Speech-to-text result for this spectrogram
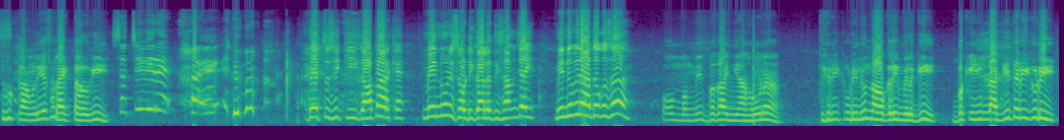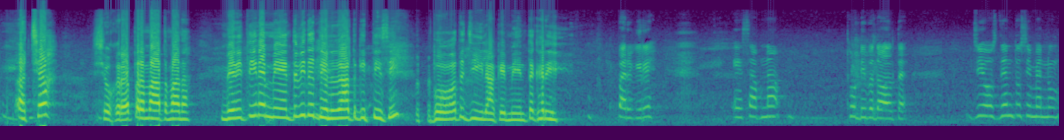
ਤੂੰ ਕਮਲੀਏ ਸਿਲੈਕਟ ਹੋ ਗਈ। ਸੱਚੀ ਵੀਰੇ ਹਾਏ। ਬੇ ਤੁਸੀਂ ਕੀ ਗਾਹ ਪਾਰਖ ਹੈ ਮੈਨੂੰ ਨਹੀਂ ਤੁਹਾਡੀ ਗੱਲ ਦੀ ਸਮਝ ਆਈ। ਮੈਨੂੰ ਵੀ ਦੱਸ ਦਿਓ ਕੁਛ। ਉਹ ਮੰਮੀ ਵਧਾਈਆਂ ਹੋਣ। ਤੇਰੀ ਕੁੜੀ ਨੂੰ ਨੌਕਰੀ ਮਿਲ ਗਈ ਵਕੀਲ ਲੱਗ ਗਈ ਤੇਰੀ ਕੁੜੀ। ਅੱਛਾ ਸ਼ੁਕਰ ਹੈ ਪ੍ਰਮਾਤਮਾ ਦਾ। ਮੇਰੀ ਧੀ ਨੇ ਮਿਹਨਤ ਵੀ ਤੇ ਦਿਨ ਰਾਤ ਕੀਤੀ ਸੀ। ਬਹੁਤ ਜੀ ਲਾ ਕੇ ਮਿਹਨਤ ਕਰੀ। ਪਰ ਵੀਰੇ ਇਹ ਸਭ ਨਾ ਤੁਹਾਡੀ ਬਦੌਲਤ ਹੈ। ਜੇ ਉਸ ਦਿਨ ਤੁਸੀਂ ਮੈਨੂੰ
